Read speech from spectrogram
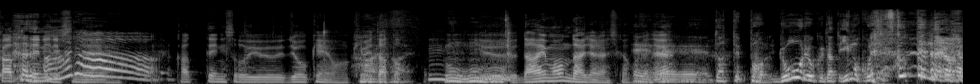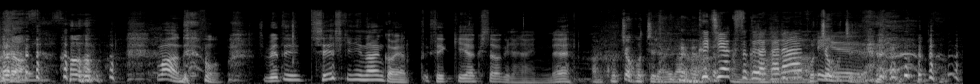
勝手にですね。勝手にそういう条件を決めたという大問題じゃないですか、これね。えー、だって労力だって今こっち作ってんだよ、まあでも、別に正式に何かやって設計約したわけじゃないんで。あこっちはこっちで口約束だからっていう。こっちはこっちで。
